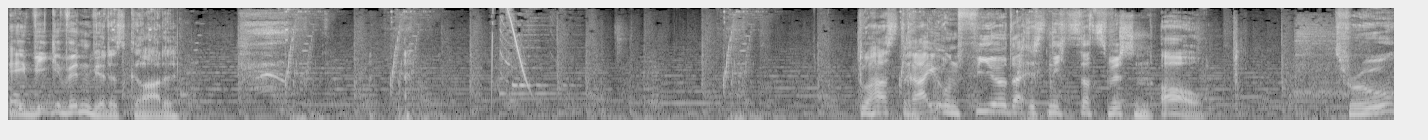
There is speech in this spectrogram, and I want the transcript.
Ey, wie gewinnen wir das gerade? Du hast 3 und 4, da ist nichts dazwischen. Oh. True?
